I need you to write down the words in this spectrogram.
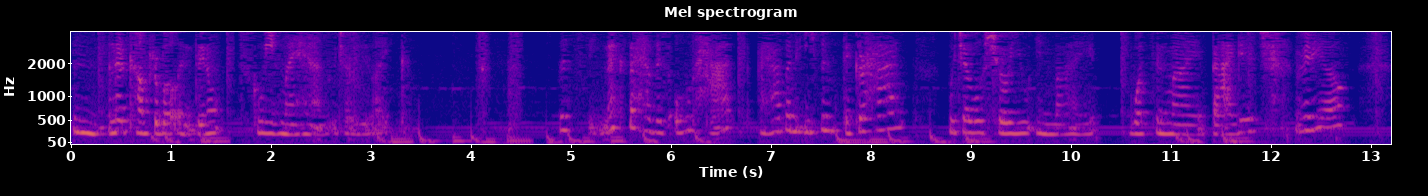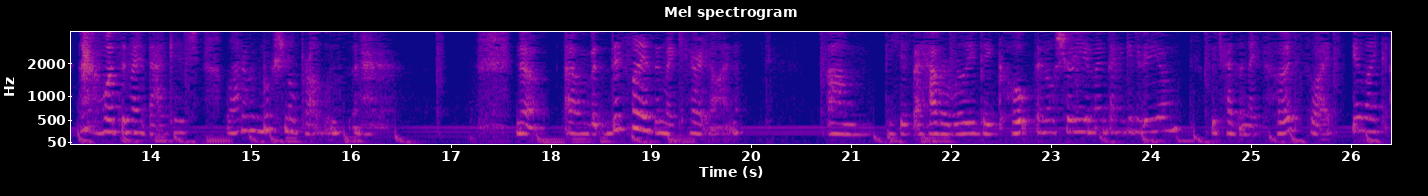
Mm, and they're comfortable and they don't squeeze my hands, which I really like. Let's see, next I have this old hat. I have an even thicker hat, which I will show you in my what's in my baggage video. what's in my baggage? A lot of emotional problems. no, um, but this one is in my carry-on um, because I have a really big coat that I'll show you in my baggage video, which has a nice hood, so I feel like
